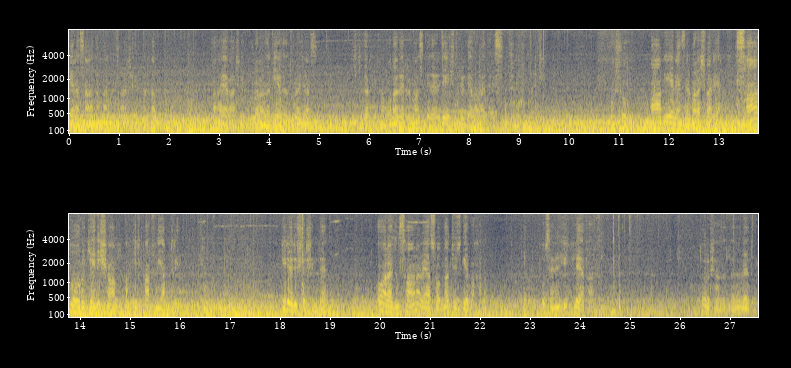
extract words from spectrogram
Gene sağda kal, sağ şeritte kal. Daha yavaş git. Buralarda bir yerde duracağız. İki dakika mola verir, maskeleri değiştirir, devam ederiz. Bak şu maviye benzer bir araç var ya, sağa doğru geniş al, bak ilk harfini yaptırayım. Bire düşür şimdi. O aracın sağına veya soluna düz gir bakalım. Bu senin ilk L harfin. Duruş hazırlığı ve durduk.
